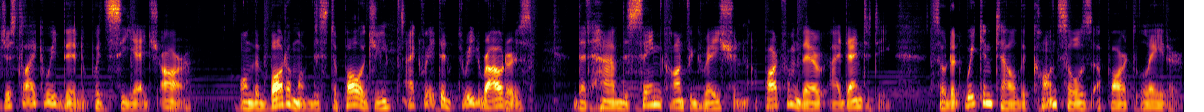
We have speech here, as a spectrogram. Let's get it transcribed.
just like we did with CHR. On the bottom of this topology, I created three routers that have the same configuration apart from their identity, so that we can tell the consoles apart later.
